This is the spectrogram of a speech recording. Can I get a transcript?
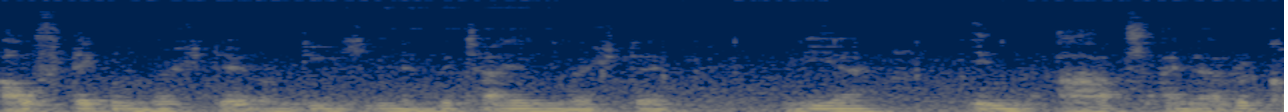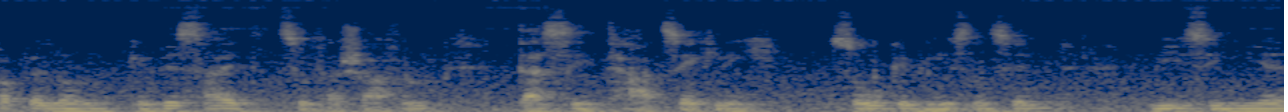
aufdecken möchte und die ich Ihnen mitteilen möchte, mir in Art einer Rückkoppelung Gewissheit zu verschaffen, dass sie tatsächlich so gewesen sind, wie sie mir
